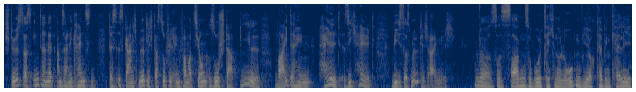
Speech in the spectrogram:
stößt das Internet an seine Grenzen. Das ist gar nicht möglich, dass so viel Information so stabil weiterhin hält, sich hält. Wie ist das möglich eigentlich? Ja, das sagen sowohl Technologen wie auch Kevin Kelly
